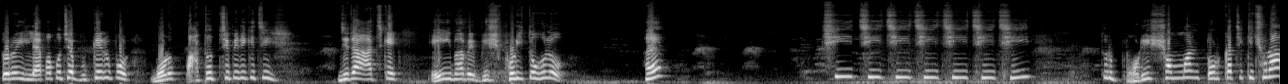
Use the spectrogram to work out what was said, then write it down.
তোর ওই ল্যাপাপোচা বুকের উপর বড় পাথর চেপে রেখেছিস, যেটা আজকে এইভাবে বিস্ফোরিত হলো? হ্যাঁ? ছি ছি ছি ছি ছি ছি ছি। তোর বরের সম্মান তোর কাছে কিছু না?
